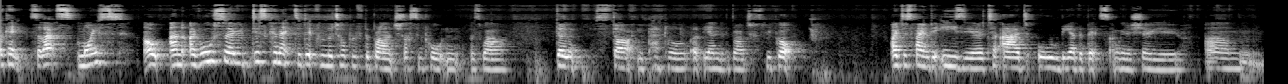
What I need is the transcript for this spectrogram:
Okay, so that's moist. Oh, and I've also disconnected it from the top of the branch. That's important as well. Don't start your petal at the end of the branch because we've got, I just found it easier to add all the other bits I'm going to show you. Um,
